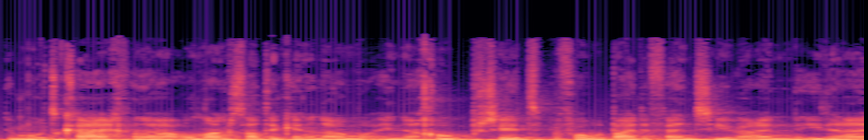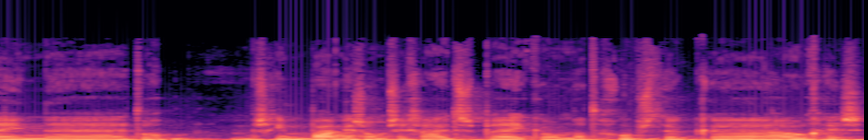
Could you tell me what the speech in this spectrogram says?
de moed krijgen van, ja, ondanks dat ik in een, in een groep zit, bijvoorbeeld bij Defensie, waarin iedereen eh, toch misschien bang is om zich uit te spreken omdat het groepstuk eh, hoog is,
